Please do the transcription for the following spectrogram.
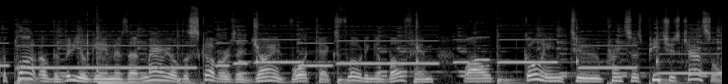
The plot of the video game is that Mario discovers a giant vortex floating above him while going to Princess Peach's castle.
